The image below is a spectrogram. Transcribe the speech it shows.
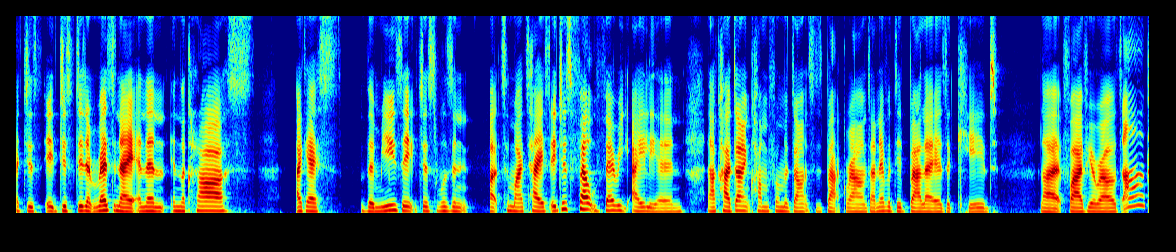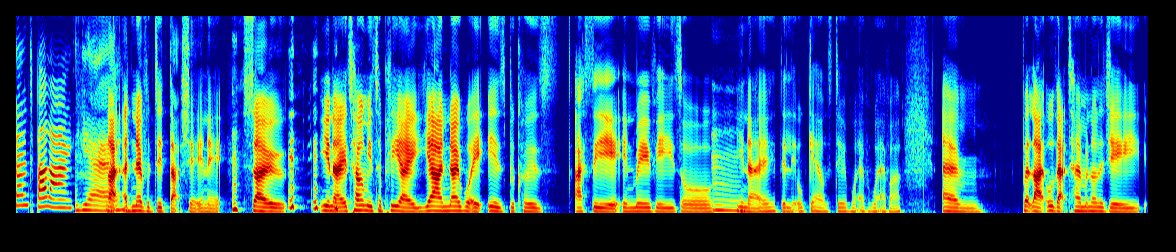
i just it just didn't resonate. And then in the class i guess the music just wasn't up to my taste. It just felt very alien. Like i don't come from a dancer's background. I never did ballet as a kid. Like five year olds oh going to ballet. Yeah. like I never did that shit in it. So, you know, tell me to plie. Yeah, I know what it is because I see it in movies or you know the little girls doing whatever, whatever. Um, but like all that terminology,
